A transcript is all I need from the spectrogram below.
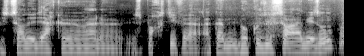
histoire de dire que voilà, le, le sportif a, a quand même beaucoup de sœurs à la maison.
